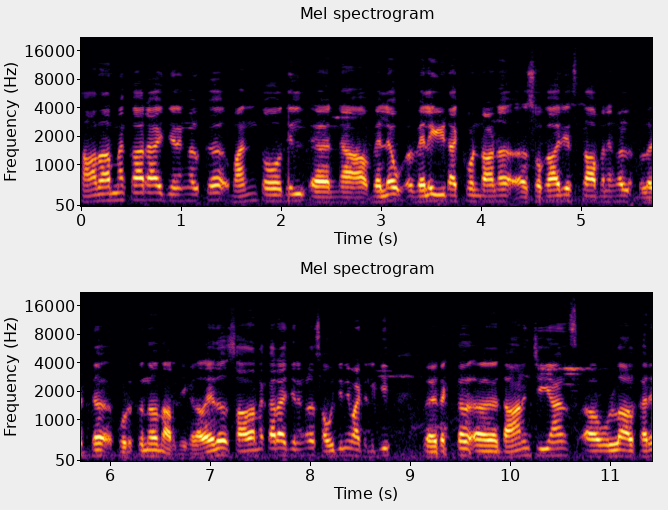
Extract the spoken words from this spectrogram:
സാധാരണക്കാരായ ജനങ്ങൾക്ക് വൻതോതിൽ വില വില ഈടാക്കിക്കൊണ്ടാണ് സ്വകാര്യ സ്ഥാപനങ്ങൾ ബ്ലഡ് കൊടുക്കുന്നതെന്ന് അറിഞ്ഞിരിക്കുന്നത്. അതായത് സാധാരണക്കാരായ ജനങ്ങൾ സൗജന്യമായിട്ട് അല്ലെങ്കിൽ രക്ത ദാനം ചെയ്യാൻ ഉള്ള ആൾക്കാർ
